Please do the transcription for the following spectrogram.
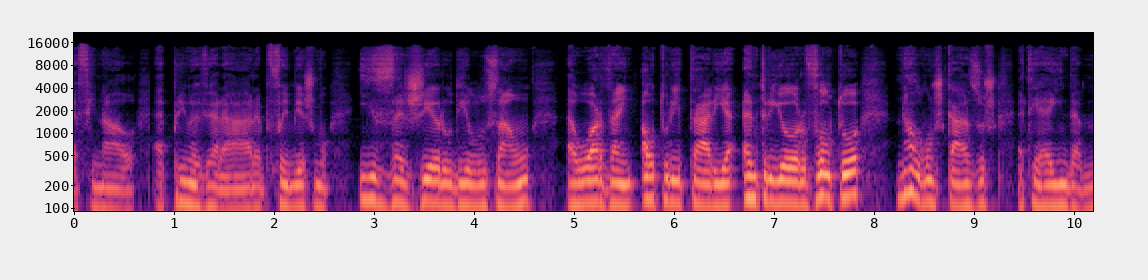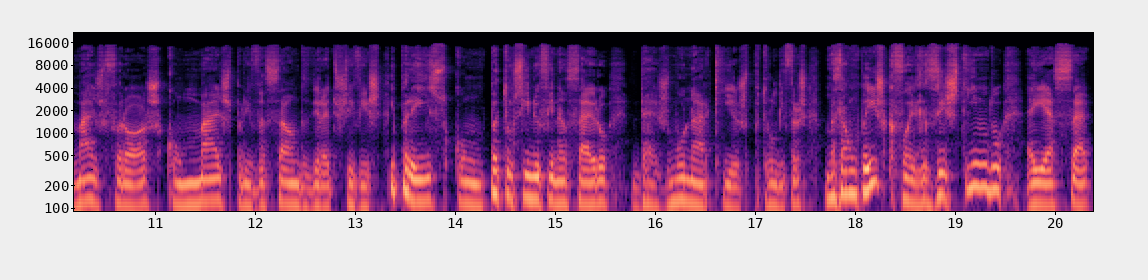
Afinal, a Primavera Árabe foi mesmo exagero de ilusão. A ordem autoritária anterior voltou, em alguns casos, até ainda mais feroz, com mais privação de direitos civis. E para isso, com patrocínio financeiro das monarquias petrolíferas. Mas há um país que foi resistindo a essa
